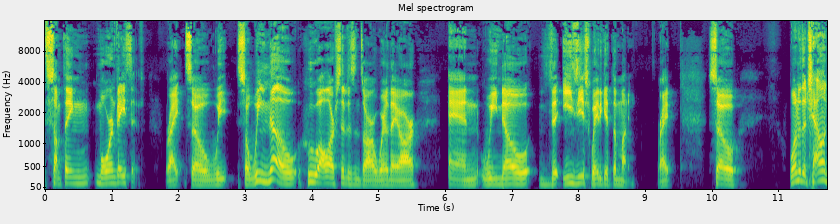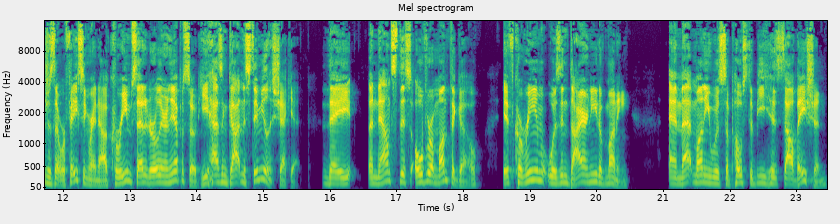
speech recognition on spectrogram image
something more invasive, right? So we so we know who all our citizens are, where they are, and we know the easiest way to get the money, right? So one of the challenges that we're facing right now, Kareem said it earlier in the episode, he hasn't gotten a stimulus check yet. They announced this over a month ago. If Kareem was in dire need of money and that money was supposed to be his salvation,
